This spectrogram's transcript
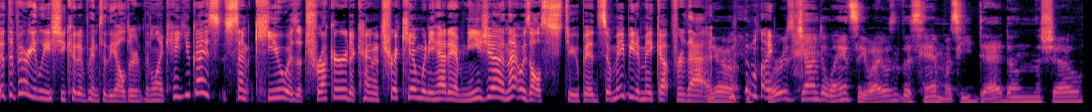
At the very least, she could have went to the elder and been like, "Hey, you guys sent Q as a trucker to kind of trick him when he had amnesia, and that was all stupid. So maybe to make up for that, Yeah. like, Where's John de Lancie? Why wasn't this him? Was he dead on the show?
